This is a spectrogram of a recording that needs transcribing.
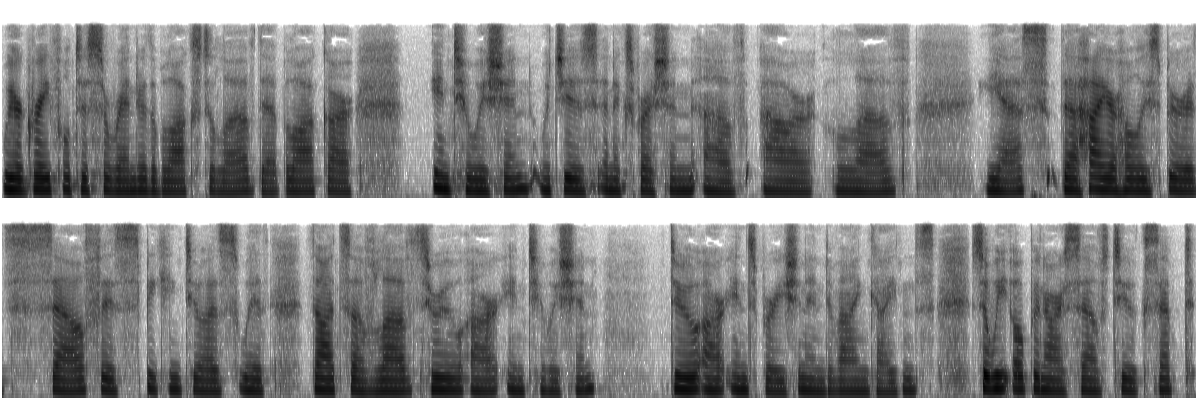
We are grateful to surrender the blocks to love that block our intuition, which is an expression of our love. Yes, the higher Holy Spirit self is speaking to us with thoughts of love through our intuition, through our inspiration and divine guidance. So we open ourselves to accept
